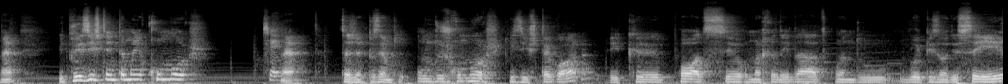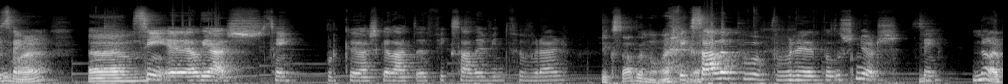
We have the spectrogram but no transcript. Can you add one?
Né? E depois existem também rumores. Sim. Né? Ou seja, por exemplo, um dos rumores que existe agora e que pode ser uma realidade quando o episódio sair, Sim. não é? Ahm, Sim, eh, aliás, sim. Porque acho que a data fixada é 20 de Fevereiro. fixada, não é? Fixada por, por, eh, pelos senhores. Sim. Não, é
